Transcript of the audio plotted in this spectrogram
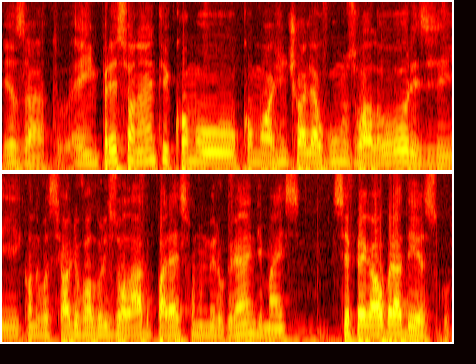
Exato. É impressionante como, como a gente olha alguns valores e quando você olha o valor isolado parece um número grande, mas você pegar o Bradesco,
